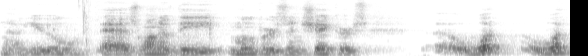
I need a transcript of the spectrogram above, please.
Now, you, as one of the movers and shakers, uh, what, what,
